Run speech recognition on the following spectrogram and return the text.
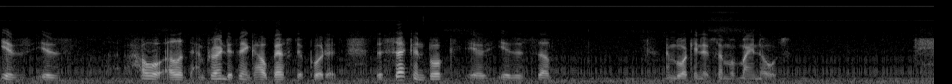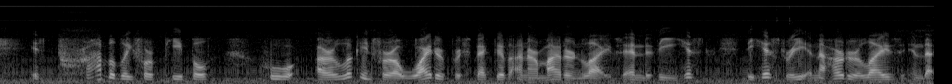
is is how I'm trying to think how best to put it. The second book is, is uh, I'm looking at some of my notes. It's probably for people who are looking for a wider perspective on our modern lives and the history, the history and the harder lives and the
